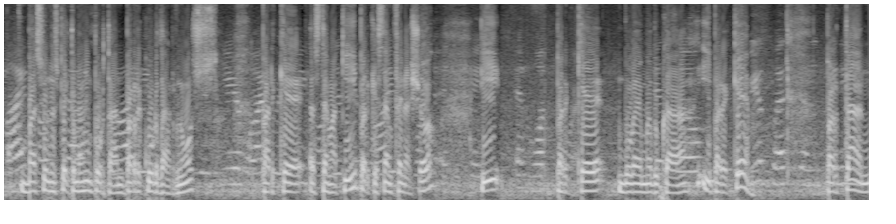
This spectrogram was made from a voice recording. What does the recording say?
va ser un aspecte molt important per recordar-nos perquè estem aquí, perquè estem fent això i per què volem educar i per què. Per tant,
